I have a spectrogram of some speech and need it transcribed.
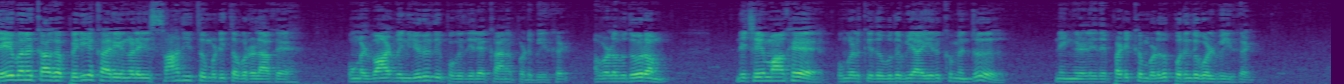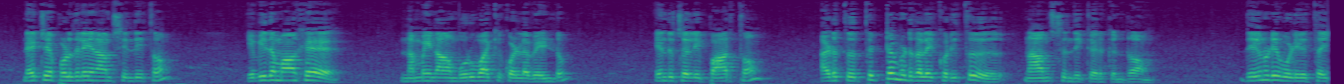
தேவனுக்காக பெரிய காரியங்களை சாதித்து முடித்தவர்களாக உங்கள் வாழ்வின் இறுதி பகுதியிலே காணப்படுவீர்கள். அவ்வளவு தூரம். நிச்சயமாக உங்களுக்கு இது உதவியாக இருக்கும் என்று நீங்கள் இதை படிக்கும் பொழுது புரிந்து கொள்வீர்கள் நேற்றைய பொழுதிலே நாம் சிந்தித்தோம் எவ்விதமாக நம்மை நாம் உருவாக்கிக் கொள்ள வேண்டும் என்று சொல்லி பார்த்தோம். அடுத்து திட்டமிடுதலை குறித்து நாம் சிந்திக்க இருக்கின்றோம். தேவனுடைய ஊழியத்தை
